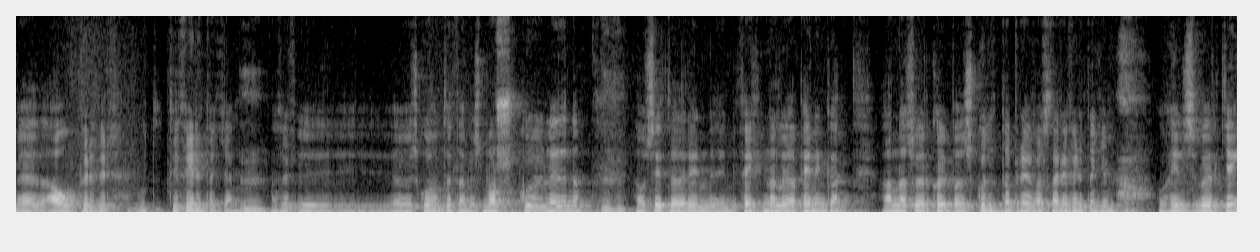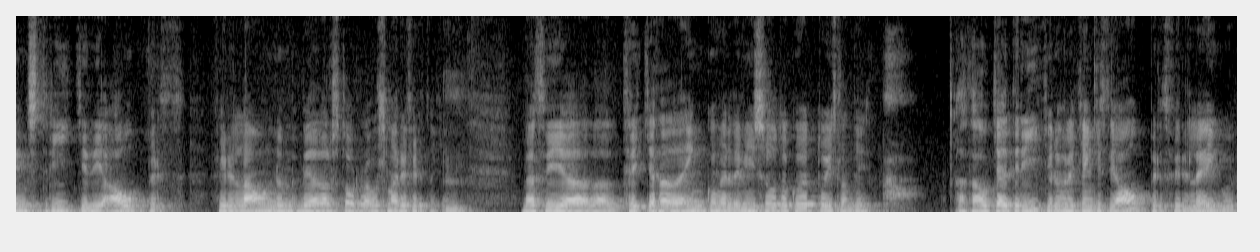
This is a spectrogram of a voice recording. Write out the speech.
með ábyrðir út til fyrirtækja. Mm. Ef við skoðum til dæmis norsku leiðina, mm -hmm. þá setja þeir inn, inn feiknarlega peninga, annars verður kaupaðu skuldabref að stærri fyrirtækjum og hins verður gengst ríkið í ábyrð fyrir lánum meðalstóra og smæri fyrirtækja. Mm. Með því að, að tryggja það að engum verði vísa út á gött og Íslandi, að þá gæti ríkir um að gengist í ábyrð fyrir leigu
